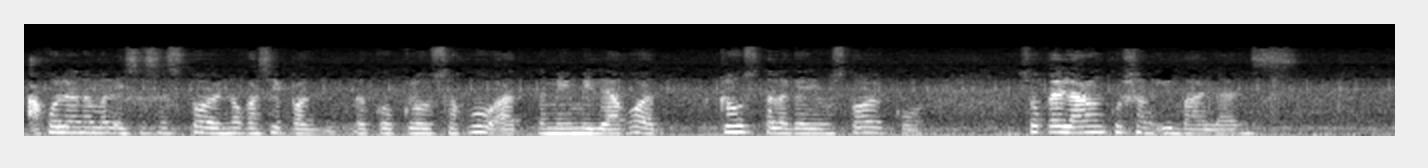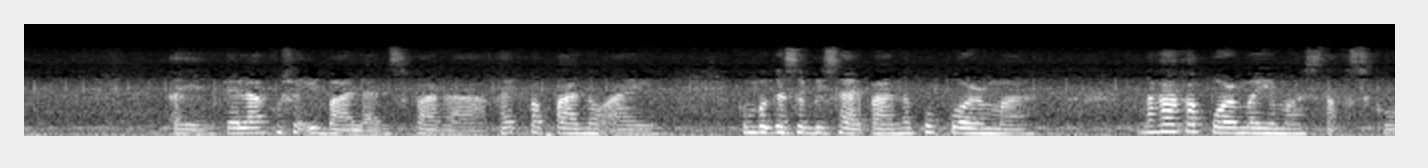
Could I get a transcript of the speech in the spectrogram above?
ako lang naman isa sa store, no? Kasi pag nagko-close ako at namimili ako at close talaga yung store ko. So, kailangan ko siyang i-balance. Ayun, kailangan ko siya i-balance para kahit papano ay, kumbaga sa Bisaya, pa, napuporma, nakakaporma yung mga stocks ko.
